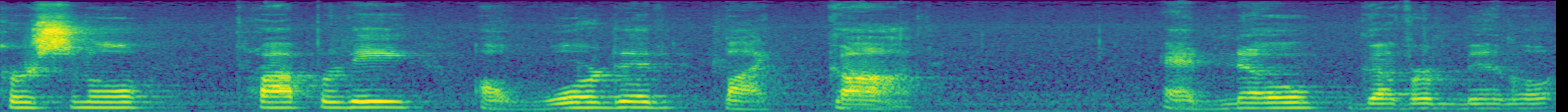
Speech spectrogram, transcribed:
personal property awarded by God. And no governmental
